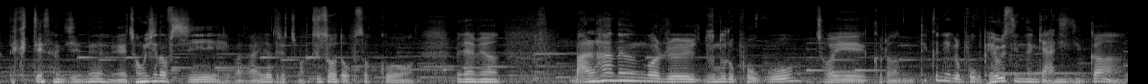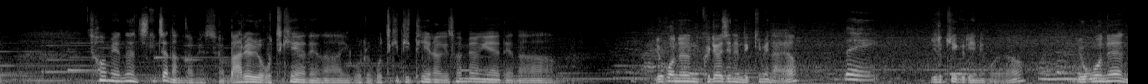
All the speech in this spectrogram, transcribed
근데 그때 당시에는 정신없이 막 알려드렸죠. 막 두서도 없었고 왜냐하면 말하는 거를 눈으로 보고 저의 그런 테크닉을 보고 배울 수 있는 게 아니니까 처음에는 진짜 난감했어요. 말을 어떻게 해야 되나 이거를 어떻게 디테일하게 설명해야 되나 요거는 그려지는 느낌이 나요? 네. 이렇게 그리는 거예요. 음, 요거는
